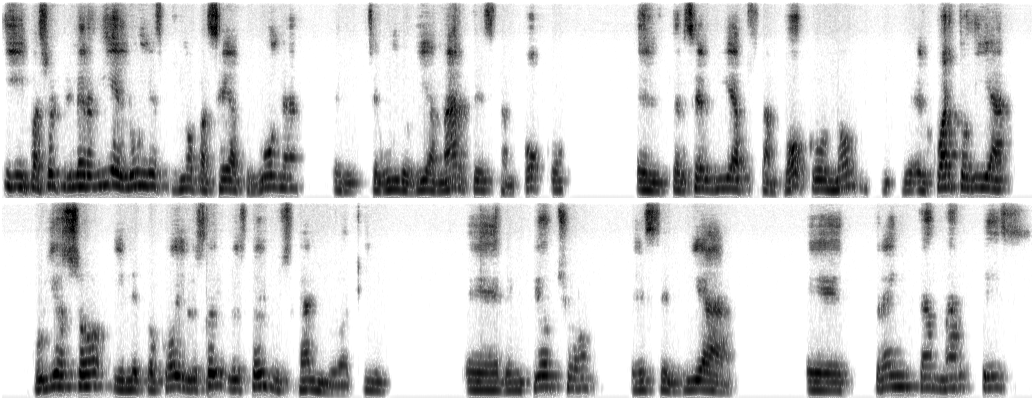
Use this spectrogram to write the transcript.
y pasó el primer día, el lunes, pues no pasé a tribuna, el segundo día, martes, tampoco, el tercer día, pues tampoco, ¿no? El cuarto día, curioso, y me tocó, y lo estoy, lo estoy buscando aquí, eh, 28 es el día 30 eh, martes,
